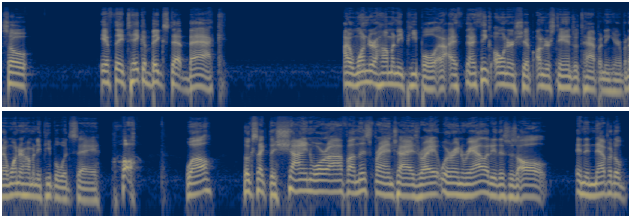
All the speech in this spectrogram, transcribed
So if they take a big step back, I wonder how many people, and I, I think ownership understands what's happening here, but I wonder how many people would say, oh, well, looks like the shine wore off on this franchise, right? Where in reality, this was all an inevitable,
